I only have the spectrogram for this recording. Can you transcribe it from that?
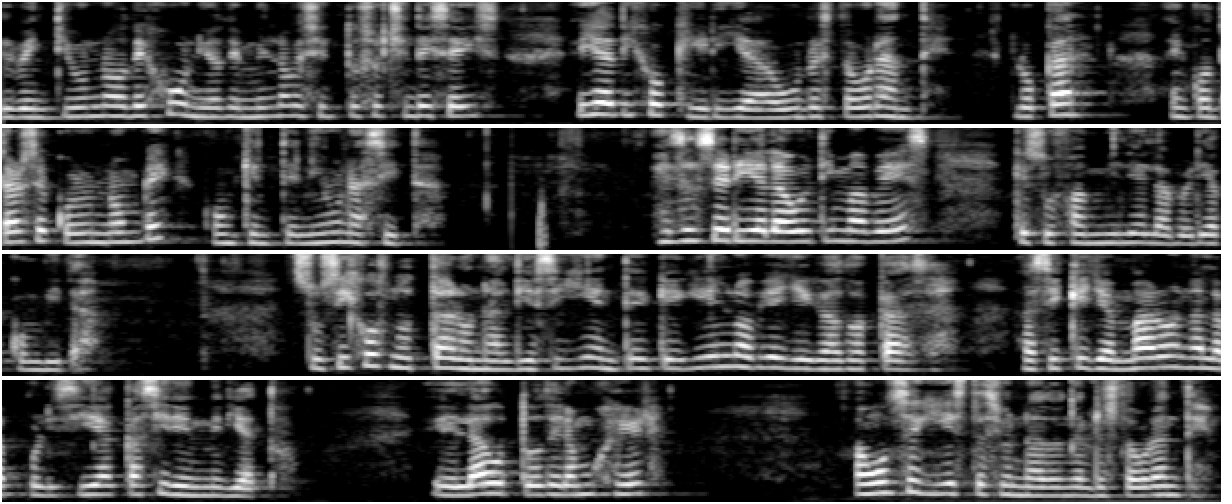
El 21 de junio de 1986, ella dijo que iría a un restaurante local a encontrarse con un hombre con quien tenía una cita. Esa sería la última vez que su familia la vería con vida. Sus hijos notaron al día siguiente que Gil no había llegado a casa, así que llamaron a la policía casi de inmediato. El auto de la mujer aún seguía estacionado en el restaurante,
